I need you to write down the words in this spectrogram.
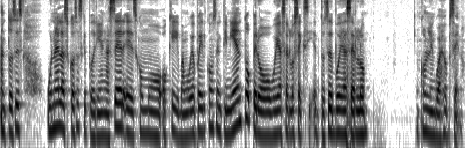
Entonces, una de las cosas que podrían hacer es como, ok, vamos, voy a pedir consentimiento, pero voy a hacerlo sexy. Entonces voy a hacerlo con lenguaje obsceno.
